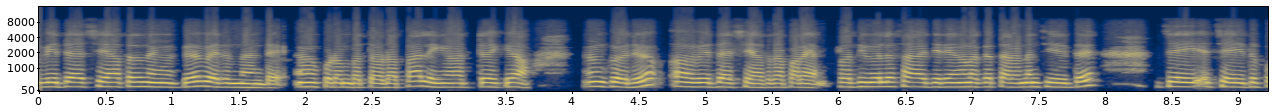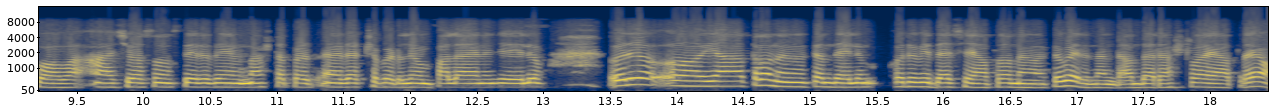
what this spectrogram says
വിദേശയാത്ര നിങ്ങൾക്ക് വരുന്നുണ്ട്. കുടുംബത്തോടൊപ്പം അല്ലെങ്കിൽ ഒറ്റയ്ക്കോ നിങ്ങൾക്കൊരു വിദേശയാത്ര പറയാം. പ്രതികൂല സാഹചര്യങ്ങളൊക്കെ തരണം ചെയ്ത് ചെയ്- ചെയ്ത് പോവാം. ആശ്വാസവും സ്ഥിരതയും നഷ്ടപ്പെ രക്ഷപ്പെടലും പലായനം ചെയ്യലും. ഒരു യാത്ര നിങ്ങൾക്ക് എന്തെങ്കിലും ഒരു വിദേശ യാത്ര നിങ്ങൾക്ക് വരുന്നുണ്ട്. അന്താരാഷ്ട്ര യാത്രയോ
